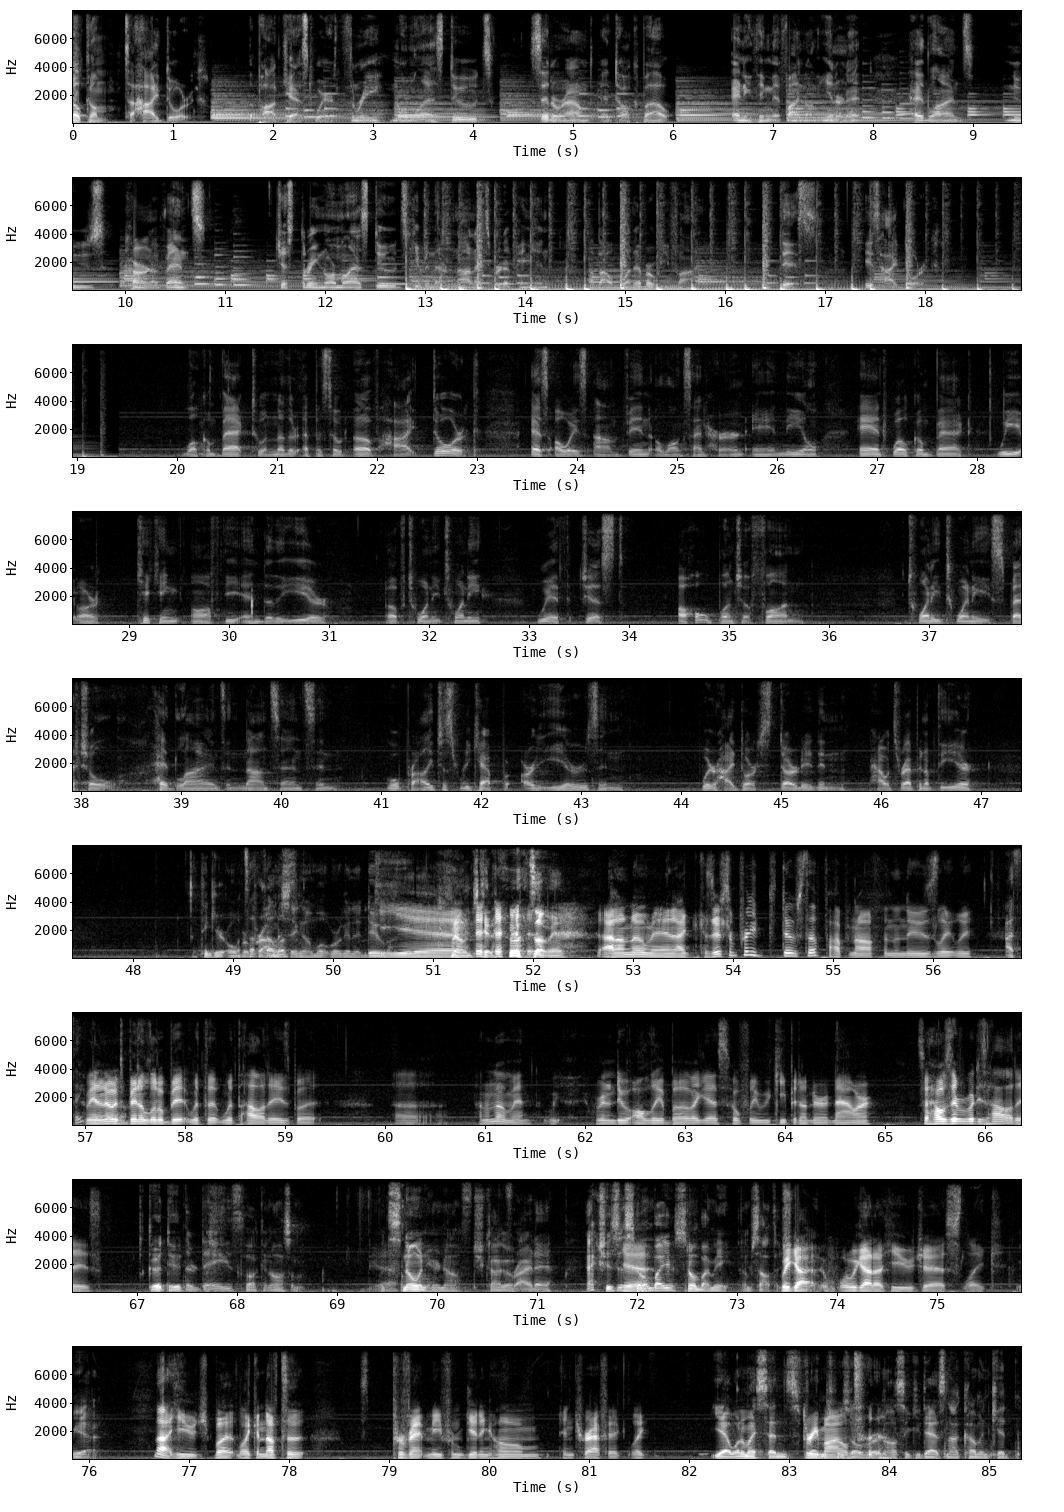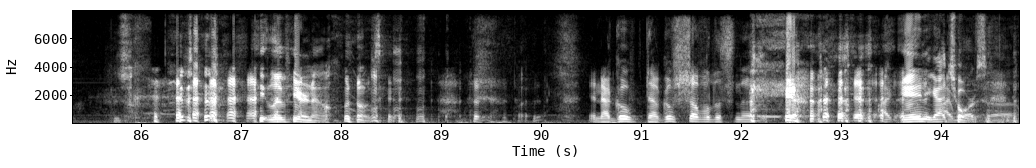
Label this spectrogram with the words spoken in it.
Welcome to High Dork, the podcast where three normal ass dudes sit around and talk about anything they find on the internet headlines, news, current events. Just three normal ass dudes giving their non expert opinion about whatever we find. This is High Dork. Welcome back to another episode of High Dork. As always, I'm Vin alongside Hearn and Neil. And welcome back. We are kicking off the end of the year of 2020 with just a whole bunch of fun 2020 special headlines and nonsense. And we'll probably just recap our years and where High Dork started and how it's wrapping up the year. I think you're What's over promising on what we're gonna do. Yeah. No, I'm just kidding. What's up, man? I don't know, man. Because there's some pretty dope stuff popping off in the news lately. I think. I mean, I know it's been a little bit with the with the holidays, but uh, I don't know, man. We, we're gonna do all the above, I guess. Hopefully, we keep it under an hour. So, how was everybody's holidays? Good, dude. Their It's days. fucking awesome. yeah, It's snowing here now, Chicago. Friday. Actually, is it Yeah. snowing by you? It's snowing by me. I'm south of We Chicago. got we got a huge ass like Yeah. not huge, but like enough to prevent me from getting home in traffic. Like, Yeah, one of my son's Three friends was over, and I was like, "Your dad's not coming, kid. you live here now." no, I'm and now go now go shovel the snow. and you got I chores. was, uh,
